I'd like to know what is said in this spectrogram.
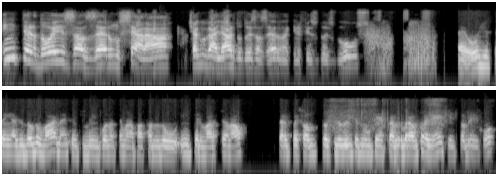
Inter 2 a 0 no Ceará. Thiago Galhardo 2 a 0 né? Que ele fez os dois gols. É, hoje sem ajuda do VAR, né? Que a gente brincou na semana passada do Inter Nacional. Espero que o pessoal do torcida do Inter não tenha ficado bravo com a gente, a gente só brincou.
